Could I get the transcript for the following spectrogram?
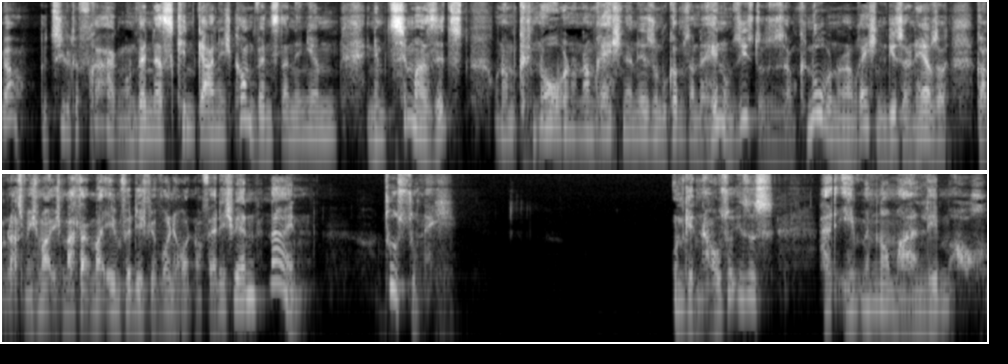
ja, gezielte Fragen. Und wenn das Kind gar nicht kommt, wenn es dann in ihrem, in dem Zimmer sitzt und am Knobeln und am Rechnen ist und du kommst dann dahin und siehst, dass es am Knobeln und am Rechnen, gehst dann her und sagst, komm, lass mich mal, ich mach das mal eben für dich, wir wollen ja heute noch fertig werden. Nein, tust du nicht. Und genauso ist es halt eben im normalen Leben auch.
